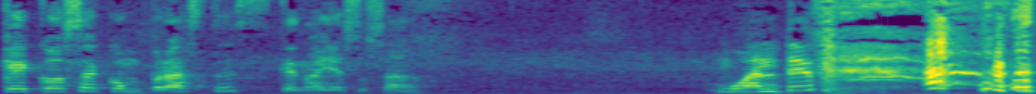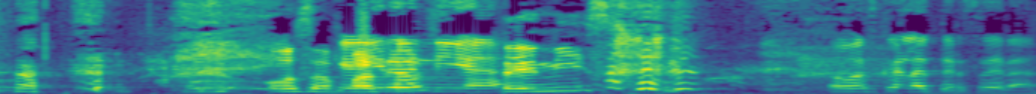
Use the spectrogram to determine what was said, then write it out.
¿Qué cosa compraste que no hayas usado? ¿Guantes? ¿O zapatos? ironía. ¿Tenis? Vamos con la tercera.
